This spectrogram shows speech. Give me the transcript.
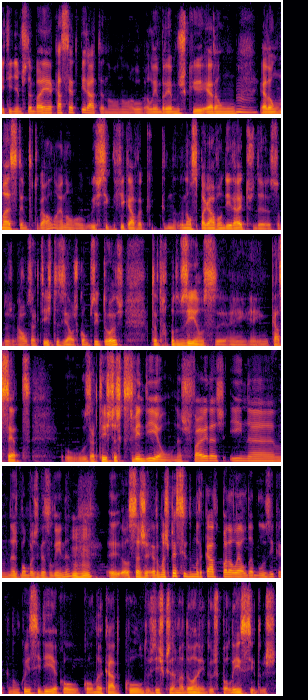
E tínhamos também a cassete pirata. Não, não, lembremos que era um, hum. era um must em Portugal, não é? Não, isto significava que, que não se pagavam direitos de, sobre, aos artistas e aos compositores, portanto, reproduziam-se em, em cassete os artistas que se vendiam nas feiras e na, nas bombas de gasolina, uhum. Eh, ou seja, era uma espécie de mercado paralelo da música que não coincidia com, com o mercado cool dos discos da Madonna e dos Police e dos,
